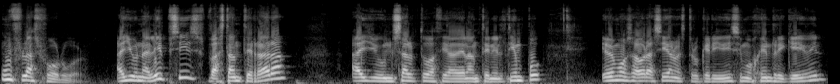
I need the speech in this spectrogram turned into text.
un flash forward. Hay una elipsis bastante rara, hay un salto hacia adelante en el tiempo, y vemos ahora sí a nuestro queridísimo Henry Cavill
